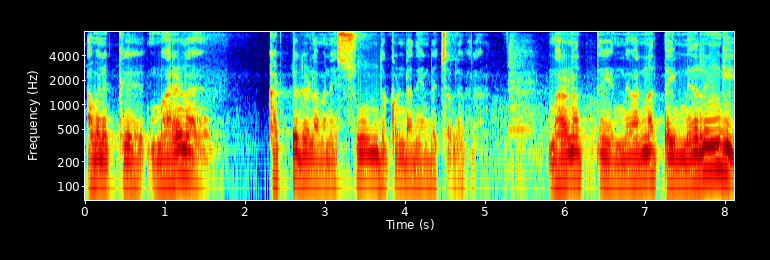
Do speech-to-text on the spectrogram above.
அவனுக்கு மரண கட்டுகள் அவனை சூழ்ந்து கொண்டது என்று சொல்லுகிறான். மரணத்தை மரணத்தை நெருங்கி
